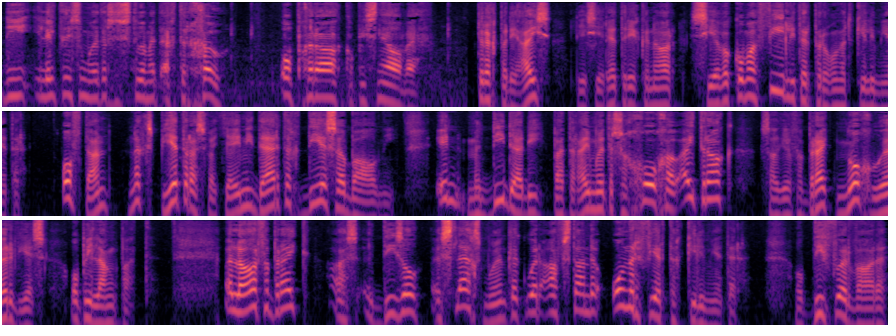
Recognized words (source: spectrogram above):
die elektriese motor se stoom het egter gou opgeraak op die snelweg. Terug by die huis lees die ritrekenaar 7,4 liter per 100 km. Of dan niks beter as wat jy in die 30D sou behaal nie. En met dit dat die batterymotor se gog gou uitraak, sal jou verbruik nog hoër wees op die lang pad. 'n Laer verbruik as 'n diesel is slegs moontlik oor afstande onder 40 km op die voorwaarde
